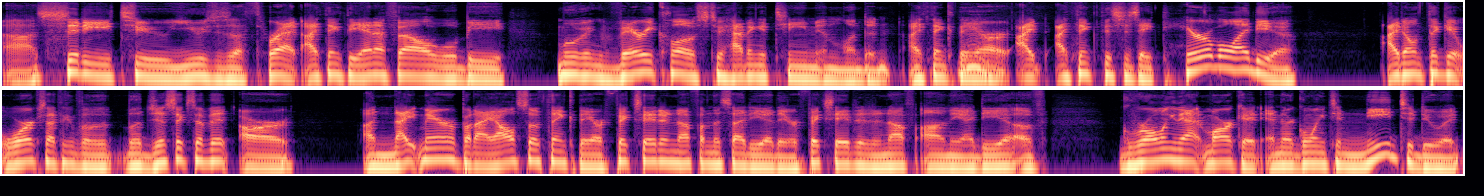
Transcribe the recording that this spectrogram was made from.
uh, city to use as a threat. I think the NFL will be moving very close to having a team in London. I think they are. I I think this is a terrible idea. I don't think it works. I think the logistics of it are a nightmare, but I also think they are fixated enough on this idea. They are fixated enough on the idea of growing that market, and they're going to need to do it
